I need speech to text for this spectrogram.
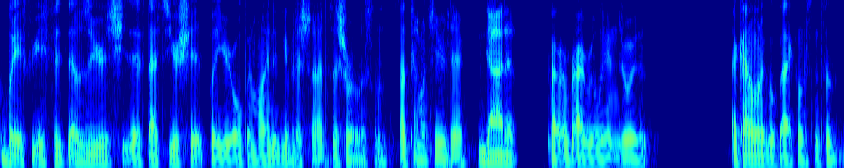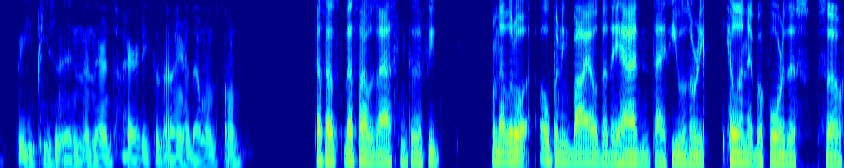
But if if it, those are your sh- if that's your shit, but you're open minded, give it a shot. It's a short listen. It's not too much of your day. Got it. I I really enjoyed it. I kind of want to go back and listen to the EPs in, in their entirety because I only heard that one song. That's how, that's why I was asking because if he from that little opening bio that they had that he was already killing it before this, so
